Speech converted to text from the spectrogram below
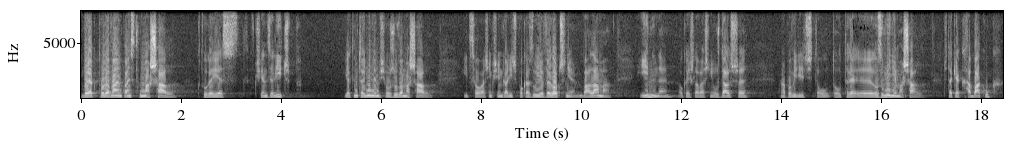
Bo jak podawałem Państwu maszal, które jest w Księdze Liczb, jak tym terminem się używa maszal i co właśnie Księga Liczb pokazuje wyrocznie, Balama inne, określa właśnie już dalsze, można powiedzieć, to, to rozumienie maszal. Czy tak jak Habakuk,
